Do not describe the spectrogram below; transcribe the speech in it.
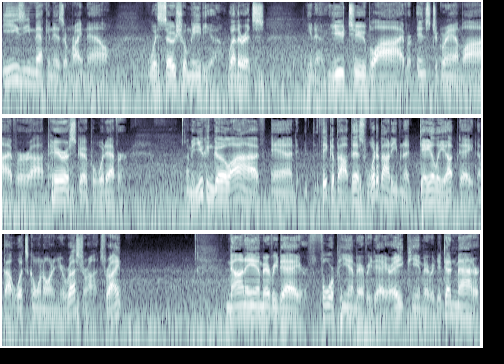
easy mechanism right now with social media, whether it's you know YouTube Live or Instagram Live or uh, Periscope or whatever. I mean, you can go live and think about this. What about even a daily update about what's going on in your restaurants, right? 9 a.m. every day, or 4 p.m. every day, or 8 p.m. every day. Doesn't matter.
